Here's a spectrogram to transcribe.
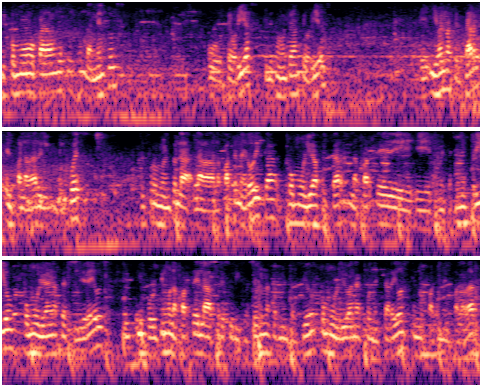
y cómo cada uno de esos fundamentos o teorías, que en ese momento eran teorías, eh, iban a afectar el paladar del, del juez. Entonces, por el momento, la, la, parte anaeróbica, cómo le iba a afectar la parte de eh, fermentación en frío, cómo le iban a percibir ellos, y por último, la parte de la presurización en la fermentación, cómo lo iban a conectar ellos en, los, en el paladar.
